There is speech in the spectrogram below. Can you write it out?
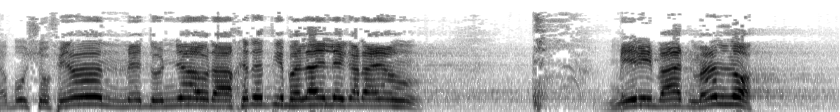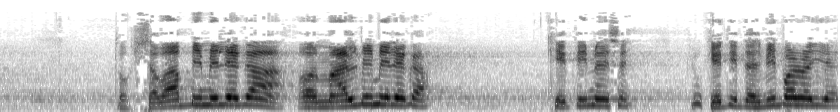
ابو سفیان، میں دنیا اور آخرت کی بھلائی لے کر آیا ہوں۔ میری بات مان لو۔ تو ثواب بھی ملے گا اور مال بھی ملے گا کھیتی میں سے کیوں کھیتی تصویر پڑ رہی ہے۔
